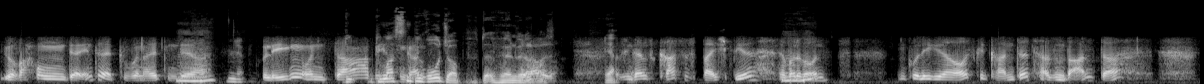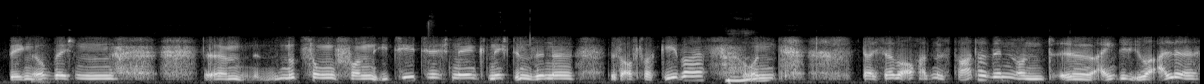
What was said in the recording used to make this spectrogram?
Überwachung der Internetgewohnheiten der Ja. Kollegen und da habe Du ich machst jetzt einen Bürojob, da hören wir Genau. daraus. Ja. also ein ganz krasses Beispiel. Da wurde bei uns ein Kollege herausgekantet, also ein Beamter, wegen irgendwelchen ähm, Nutzung von IT-Technik nicht im Sinne des Auftraggebers. Und da ich selber auch Administrator bin und äh, eigentlich über alle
